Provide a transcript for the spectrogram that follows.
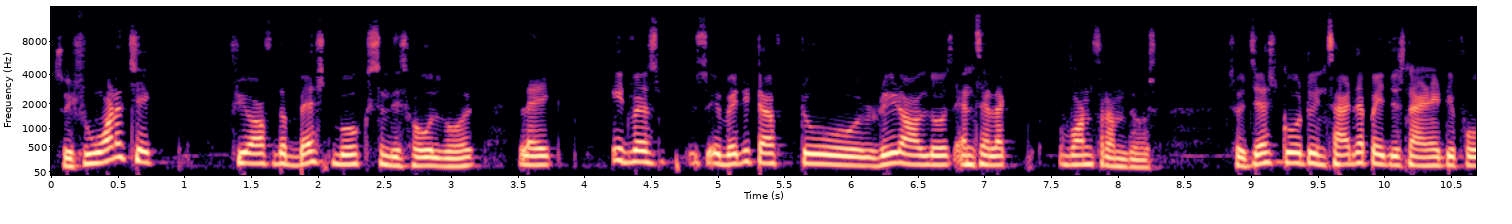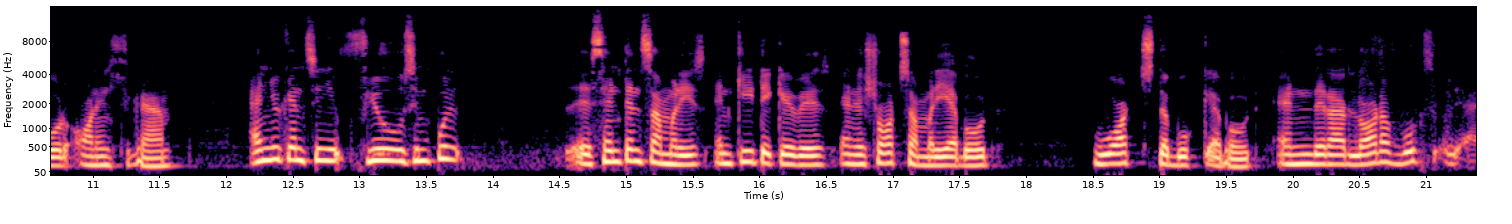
So if you want to check few of the best books in this whole world, like it was very tough to read all those and select one from those. So just go to inside the pages 984 on Instagram and you can see few simple uh, sentence summaries and key takeaways and a short summary about what's the book about. And there are a lot of books uh,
